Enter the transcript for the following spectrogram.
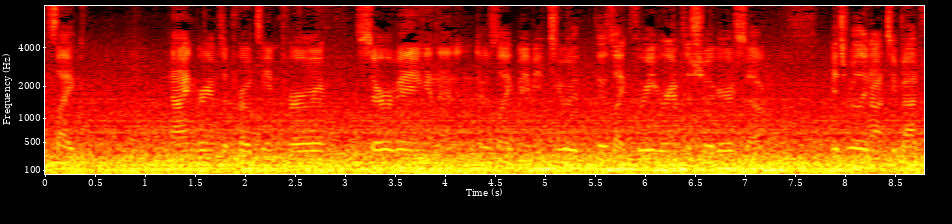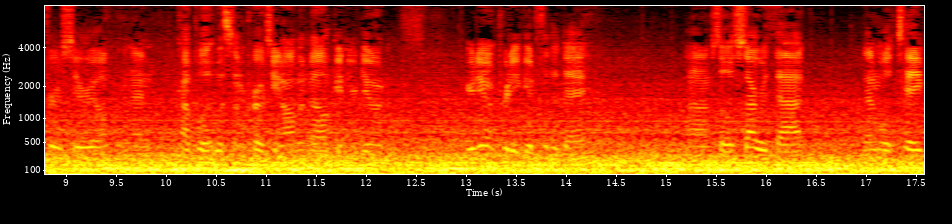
It's like nine grams of protein per serving, and then there's like maybe two, there's like three grams of sugar, so it's really not too bad for a cereal. And then couple it with some protein almond milk, and you're doing you're doing pretty good for the day. Um, so we'll start with that. Then we'll take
